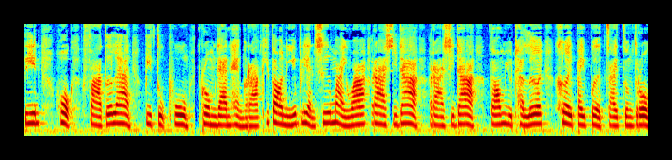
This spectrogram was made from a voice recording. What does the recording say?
สิ้น 6. ฟาเตอร์แลนด์ปิตุภูมิ พรมแดนแห่งรักที่ตอนนี้เปลี่ยนชื่อใหม่ว่า ราชิดา ราชิดา ต้อมยุทธเลิศเคยไปเปิดใจตรง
